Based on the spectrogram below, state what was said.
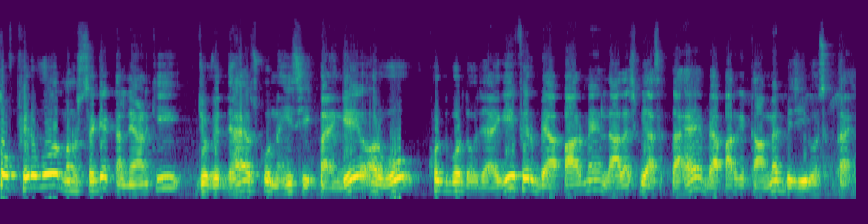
तो फिर वो मनुष्य के कल्याण की जो विद्या है, उसको नहीं सीख पाएँगे और वो खुद बुर्द हो जाएगी। फिर व्यापार में लालच भी आ सकता है, व्यापार के काम में बिज़ी हो सकता है।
